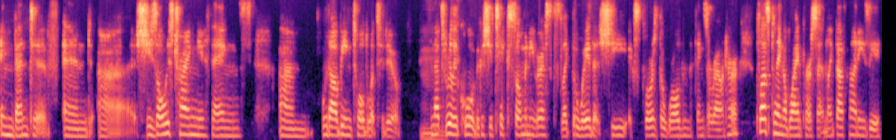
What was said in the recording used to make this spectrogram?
inventive and uh, she's always trying new things um, without being told what to do. And that's really cool because she takes so many risks, like the way that she explores the world and the things around her, plus playing a blind person. Like that's not easy.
